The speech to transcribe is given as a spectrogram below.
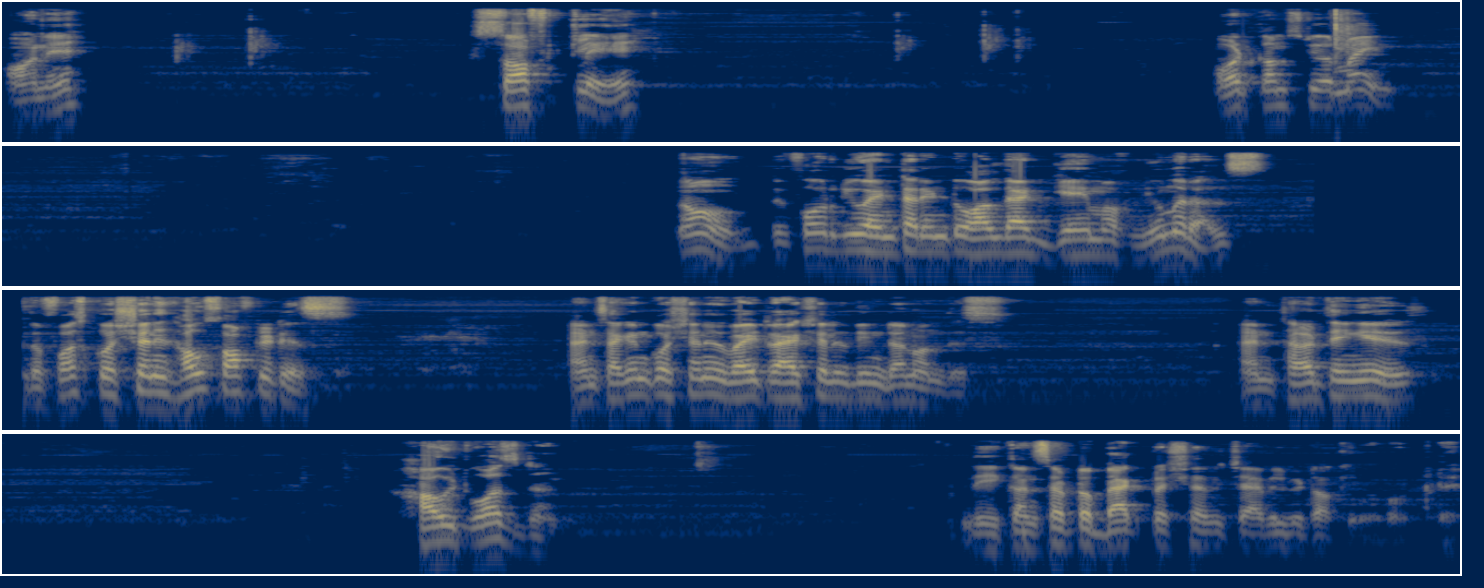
on a soft clay, what comes to your mind? Now, before you enter into all that game of numerals, the first question is how soft it is. And second question is why triaxial is being done on this. And third thing is how it was done, the concept of back pressure which I will be talking about today.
